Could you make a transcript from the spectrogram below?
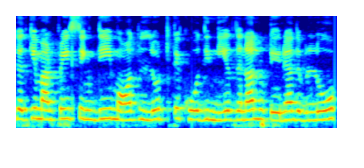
ਜਦਕਿ ਮਨਪ੍ਰੀਤ ਸਿੰਘ ਦੀ ਮੌਤ ਲੁੱਟ ਤੇ ਖੋਹ ਦੀ ਨੀਅਤ ਦੇ ਨਾਲ ਲੁਟੇਰਿਆਂ ਦੇ ਵੱਲੋਂ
